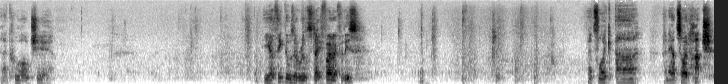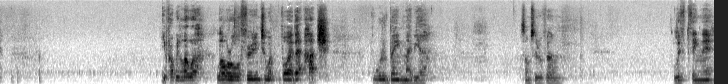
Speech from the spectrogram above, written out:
And a cool old chair. Yeah, I think there was a real estate photo for this. That's like uh, an outside hutch. You probably lower lower all the food into it via that hutch. It would have been maybe a some sort of um, lift thing there.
